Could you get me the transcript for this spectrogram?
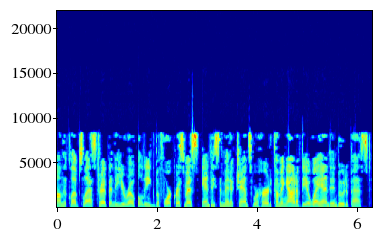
On the club's last trip in the Europa League before Christmas, anti-Semitic chants were heard coming out of the away end in Budapest.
